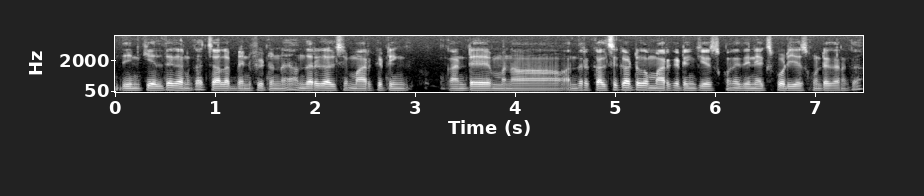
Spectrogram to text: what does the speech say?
దీనికి వెళ్తే కనుక చాలా బెనిఫిట్ ఉన్నాయి. అందరు కలిసి మార్కెటింగ్ అంటే మన అందరు కలిసికట్టుగా మార్కెటింగ్ చేసుకుని దీన్ని ఎక్స్పోర్ట్ చేసుకుంటే కనుక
